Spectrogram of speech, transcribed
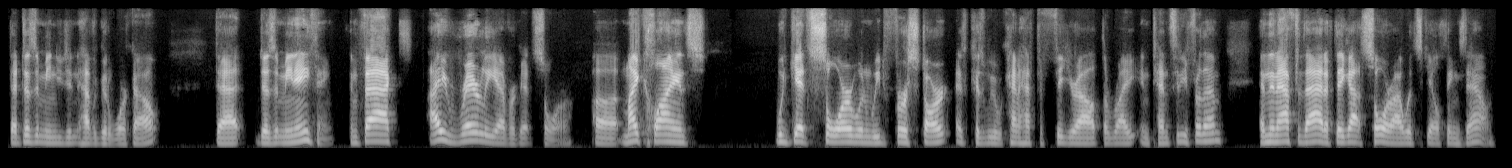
that doesn't mean you didn't have a good workout. That doesn't mean anything. In fact, I rarely ever get sore. Uh, my clients would get sore when we'd first start because we would kind of have to figure out the right intensity for them. And then after that, if they got sore, I would scale things down.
